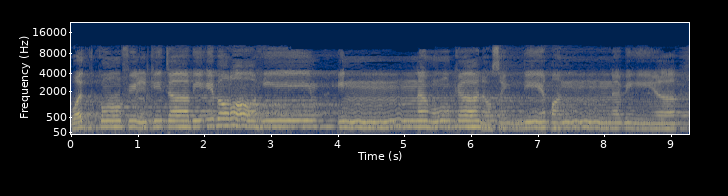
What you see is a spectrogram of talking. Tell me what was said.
واذكر في الكتاب إبراهيم إنه كان صديقا نبيا.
